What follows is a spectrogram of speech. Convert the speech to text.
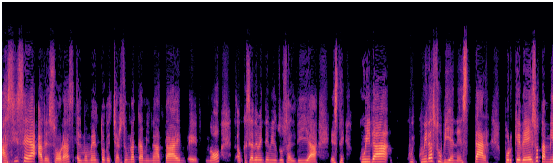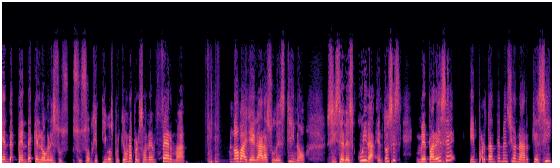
así sea a deshoras, el momento de echarse una caminata, eh, ¿no? Aunque sea de 20 minutos al día, este, cuida, cuida su bienestar, porque de eso también depende que logre sus, sus objetivos, porque una persona enferma no va a llegar a su destino si se descuida. Entonces, me parece importante mencionar que sí,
